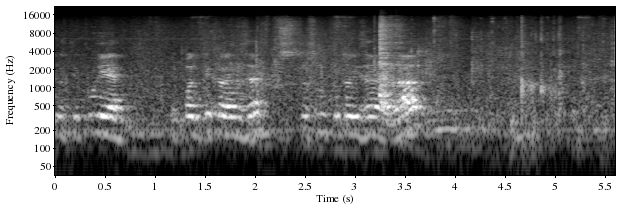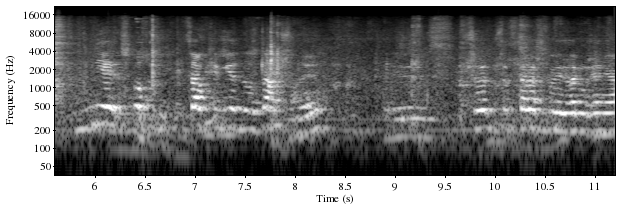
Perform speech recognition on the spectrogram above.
krytykuje politykę ONZ w stosunku do Izraela. Nie w sposób całkiem jednoznaczny prze- przedstawia swoje zamierzenia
